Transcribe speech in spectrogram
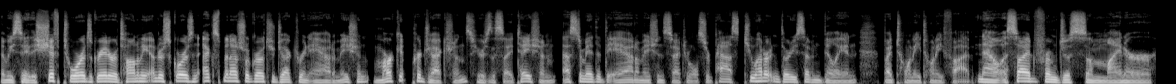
Then we say the shift towards greater autonomy underscores an exponential growth trajectory in AI automation. Market projections, here's the citation, estimate that the AI automation sector will surpass 237 billion by 2025. Now, aside from just some minor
